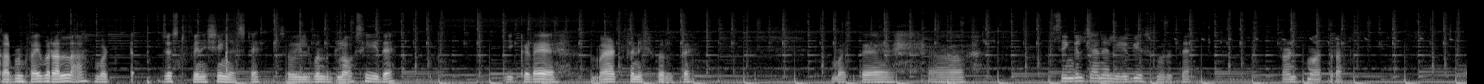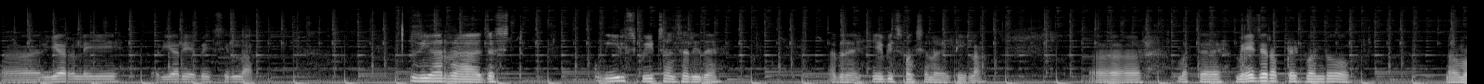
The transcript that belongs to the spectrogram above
ಕಾರ್ಬನ್ ಫೈಬರ್ ಅಲ್ಲ ಬಟ್ ಜಸ್ಟ್ ಫಿನಿಶಿಂಗ್ ಅಷ್ಟೇ. ಸೊ ಇಲ್ಲಿ ಬಂದು ಗ್ಲಾಸಿ ಇದೆ. ಈ ಕಡೆ ಮ್ಯಾಟ್ ಫಿನಿಶ್ ಬರುತ್ತೆ. ಮತ್ತು single channel A B S ಬರುತ್ತೆ. ಫ್ರಂಟ್ ಮಾತ್ರ. ರಿಯರಲ್ಲಿ ರಿಯರ್ ಎ ಬಿ ಎಸ್ ಇಲ್ಲ. Rear just wheel speed sensor ಇದೆ. ಆದರೆ ಎ ಬಿ ಎಸ್ ಫಂಕ್ಷನಾಲಿಟಿ ಇಲ್ಲ. ಮತ್ತು ಮೇಜರ್ ಅಪ್ಡೇಟ್ ಬಂದು ನಮ್ಮ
